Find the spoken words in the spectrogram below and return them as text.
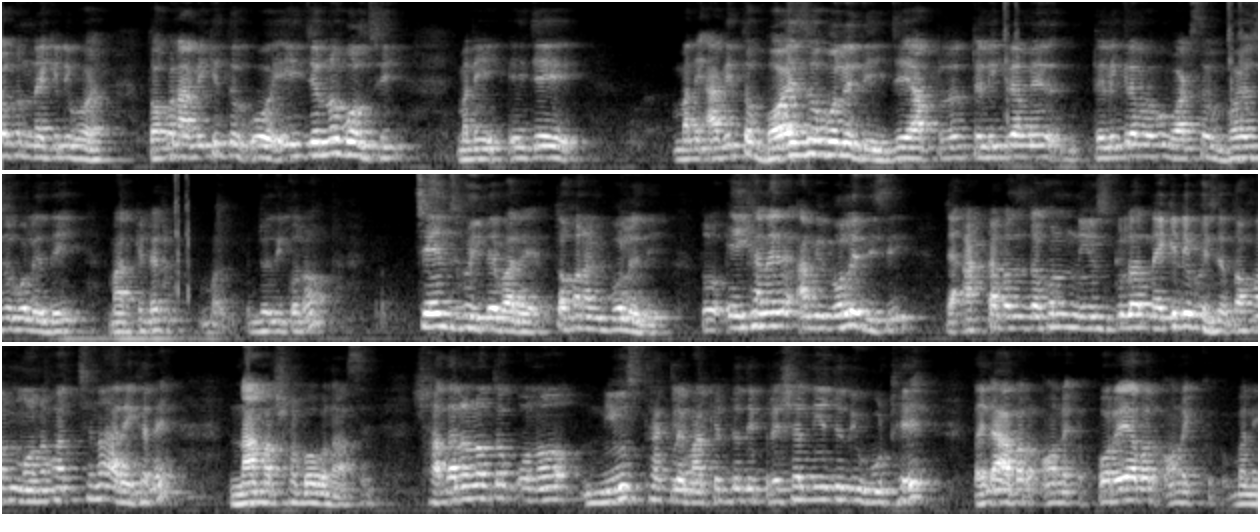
যখন নেগেটিভ হয়, তখন আমি কিন্তু ও এই জন্য বলছি মানে এই যে মানে আমি তো ভয়েসও বলে দিই, যে আপনারা টেলিগ্রামে টেলিগ্রাম এবং হোয়াটসঅ্যাপ ভয়েসও বলে দিই মার্কেটের যদি কোনো চেঞ্জ হইতে পারে, তখন আমি বলে দিই। তো এইখানে আমি বলে দিছি যে আটটা বাজে যখন নিউজগুলো নেগেটিভ হয়েছে তখন মনে হচ্ছে না আর এখানে নামার সম্ভাবনা আছে। সাধারণত কোনো নিউজ থাকলে মার্কেট যদি প্রেশার নিয়ে যদি উঠে তাহলে আবার অনেক, পরে আবার অনেক মানে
